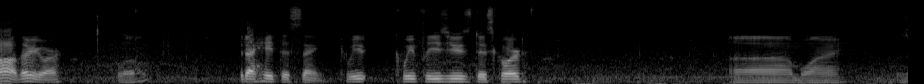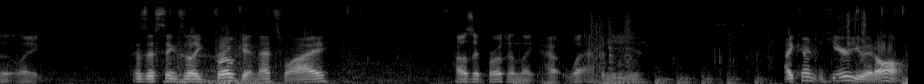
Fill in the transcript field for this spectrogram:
Oh, there you are. Hello? Dude, I hate this thing. Can we can we please use Discord? Um, why? Is it like, Cause this thing's like broken. That's why. how's it broken? Like, how, what happened to you? I couldn't hear you at all.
